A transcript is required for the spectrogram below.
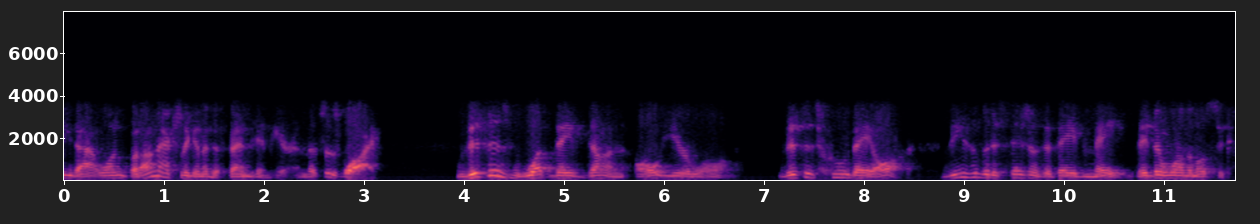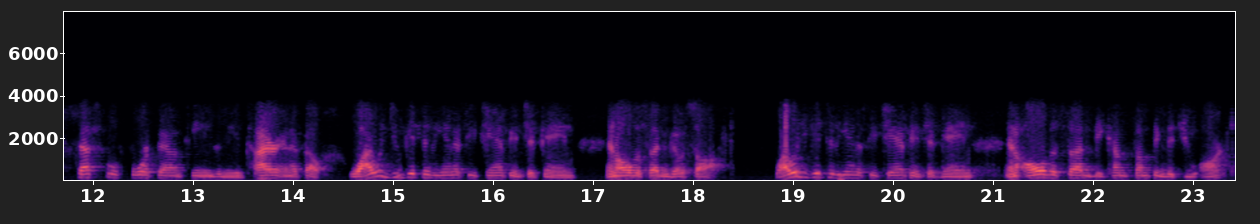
see that one. But I'm actually going to defend him here, and this is why. This is what they've done all year long. This is who they are. These are the decisions that they've made. They've been one of the most successful fourth down teams in the entire NFL. Why would you get to the NFC Championship game and all of a sudden go soft? Why would you get to the NFC Championship game and all of a sudden become something that you aren't?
